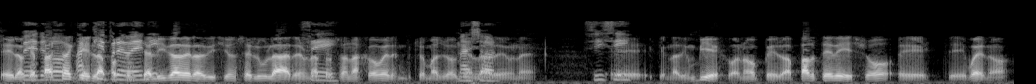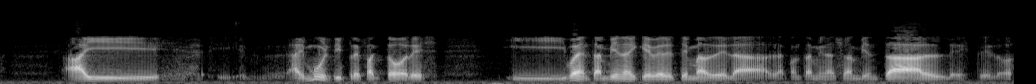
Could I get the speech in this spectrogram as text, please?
Eh, lo que pasa es que, la potencialidad de la división celular en una persona joven es mucho mayor, que la de una... Sí, sí. Eh, que la de un viejo, ¿no? Pero aparte de eso, este, bueno, hay hay múltiples factores y bueno, también hay que ver el tema de la, contaminación ambiental, este, los,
